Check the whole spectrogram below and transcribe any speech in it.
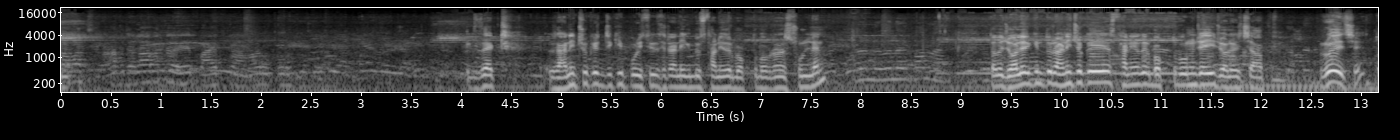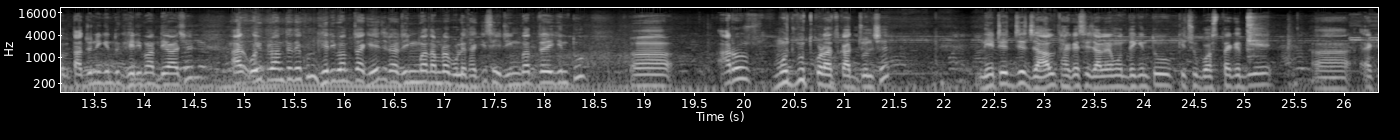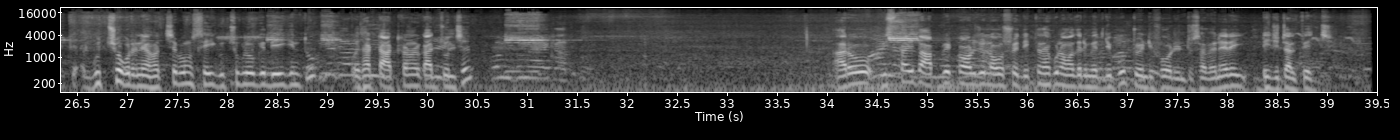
এক্স্যাক্ট রানীচকের যে কি পরিস্থিতি সেটা নিয়ে কিন্তু স্থানীয়দের বক্তব্য আপনারা শুনলেন। তবে জলের কিন্তু রানীচকে স্থানীয়দের বক্তব্য অনুযায়ী জলের চাপ রয়েছে, তবে তার জন্য কিন্তু ঘেরিবাঁধ দেওয়া আছে। আর ওই প্রান্তে দেখুন ঘেরিবাঁধটাকে, যেটা রিংবাঁধ আমরা বলে থাকি, সেই রিংবাঁধটাকে কিন্তু আরও মজবুত করার কাজ চলছে। নেটের যে জাল থাকে, সেই জালের মধ্যে কিন্তু কিছু বস্তাকে দিয়ে এক গুচ্ছ করে নেওয়া হচ্ছে এবং সেই গুচ্ছগুলোকে দিয়েই কিন্তু ওই ধারটা আটকানোর কাজ চলছে। আরও বিস্তারিত আপডেট পাওয়ার জন্য অবশ্যই দেখতে থাকুন আমাদের মেদিনীপুর টোয়েন্টি ফোর ইন্টু সেভেনের এই ডিজিটাল পেজ।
